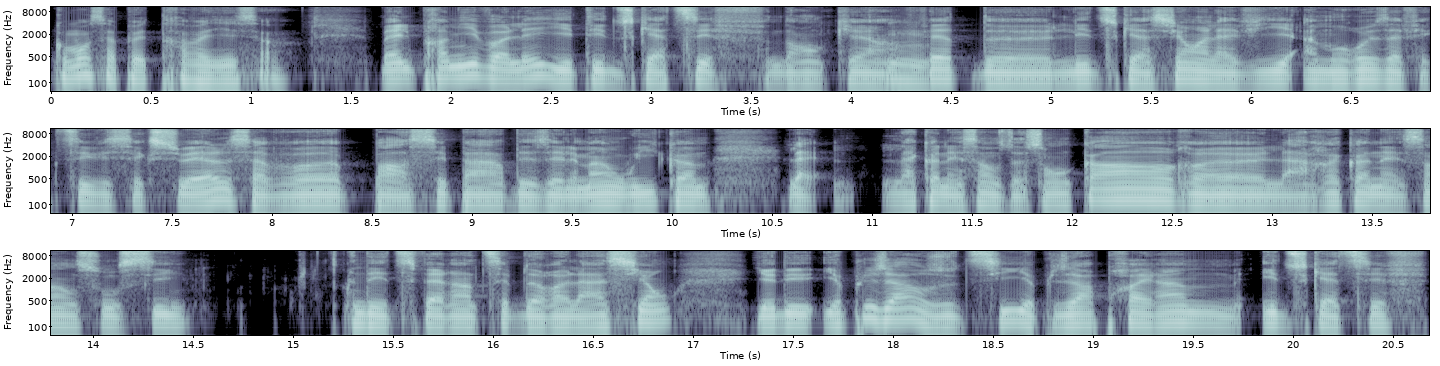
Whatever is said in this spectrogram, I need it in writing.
Comment ça peut être travaillé, ça? Ben, le premier volet, il est éducatif. Donc, en hmm. fait, de l'éducation à la vie amoureuse, affective et sexuelle, ça va passer par des éléments, oui, comme la, la connaissance de son corps, euh, la reconnaissance aussi des différents types de relations. Il y, a des, il y a plusieurs outils, il y a plusieurs programmes éducatifs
